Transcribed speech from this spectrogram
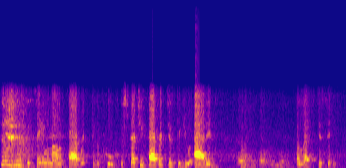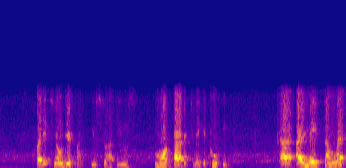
still use the same amount of fabric for the poof. The stretchy fabric just gives you added elasticity, but it's no different. You still have to use more fabric to make it poofy. Uh, I made some less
